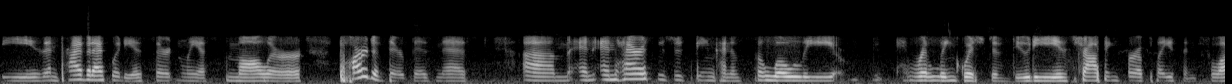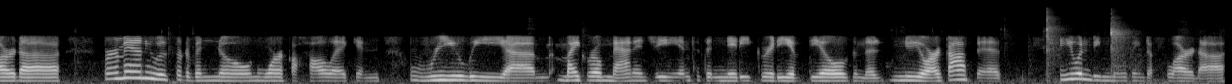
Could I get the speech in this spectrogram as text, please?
fees. And private equity is certainly a smaller part of their business. Um, and and Harris is just being kind of slowly relinquished of duties, shopping for a place in Florida. For a man who was sort of a known workaholic and really um, micromanaging into the nitty gritty of deals in the New York office, he wouldn't be moving to Florida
